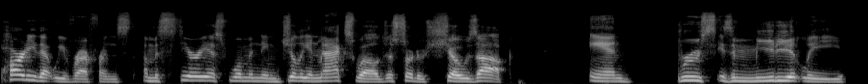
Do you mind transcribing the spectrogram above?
party that we've referenced a mysterious woman named Jillian Maxwell just sort of shows up and Bruce is immediately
